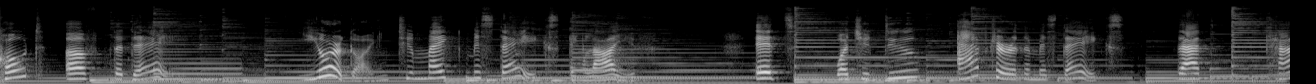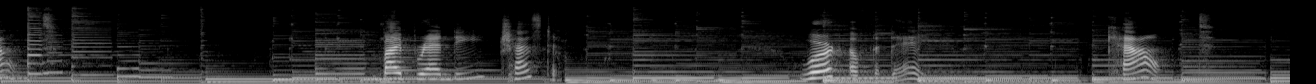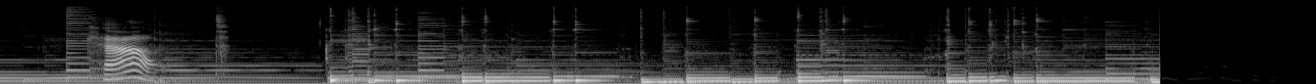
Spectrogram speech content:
Quote of the day You're going to make mistakes in life. It's what you do after the mistakes that counts. By Brandi Chastain. Word of the day Count. Count.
